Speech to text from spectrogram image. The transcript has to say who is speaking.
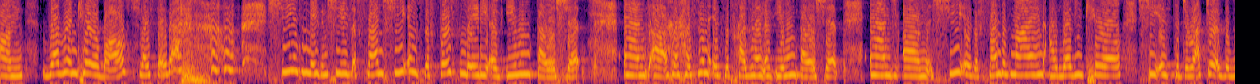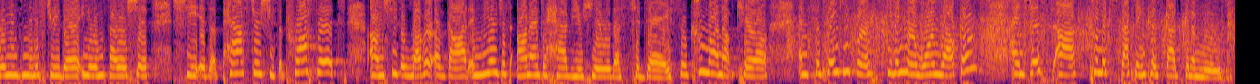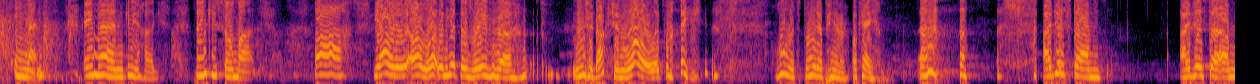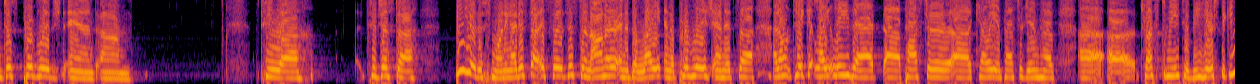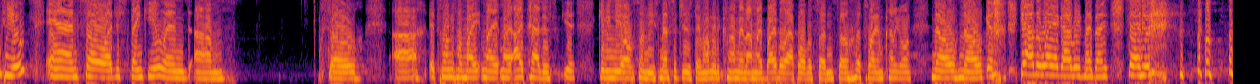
Speaker 1: um, Reverend Carol Ball. Should I say that? she is amazing. She is a friend. She is the first lady of Elim Fellowship, and uh, her husband is the president of Elim Fellowship. And um, she is a friend of mine. I love you, Carol. She is the director of the women's ministry there at Elim Fellowship. She is a pastor. She's a prophet. Um, she's a lover of God, and we are just honored to have you here with us today. So come on up, Carol. And so thank you for giving her a warm welcome, and just uh, come expecting because God's going to move. Amen.
Speaker 2: Amen. Give me a hug. Thank you so much. Ah, yeah. When you, oh, when you get those rave uh, introduction, whoa! It's like, whoa! It's bright up here. Okay. I just, um, I just, uh, I'm just privileged and um, to uh, to just uh, here this morning. I just, uh, it's uh, just an honor and a delight and a privilege, and it's, uh, I don't take it lightly that uh, Pastor uh, Kelly and Pastor Jim have uh, trust me to be here speaking to you, and so I just thank you and. Um, so uh, it's wonderful. My, my, my iPad is giving me all of these messages. They want me to comment on my Bible app all of a sudden. So that's why I'm kind of going, no, no, get, get out of the way. I got to read my Bible. So anyway, so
